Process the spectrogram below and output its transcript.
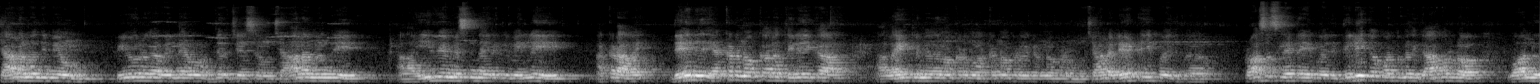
చాలామంది మేము పీఓలుగా వెళ్ళాము అబ్జర్వ్ చేసాము చాలామంది ఆ ఈవీఎం మిషన్ దగ్గరికి వెళ్ళి అక్కడ దేని ఎక్కడ నొక్కాలో తెలియక ఆ లైట్ల మీద నొక్కడం అక్కడ నొక్కడం ఇక్కడ నొక్కడం చాలా లేట్ అయిపోయింది. ప్రాసెస్ లేట్ అయిపోయింది. తెలియక కొంతమంది గాబర్లో వాళ్ళు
